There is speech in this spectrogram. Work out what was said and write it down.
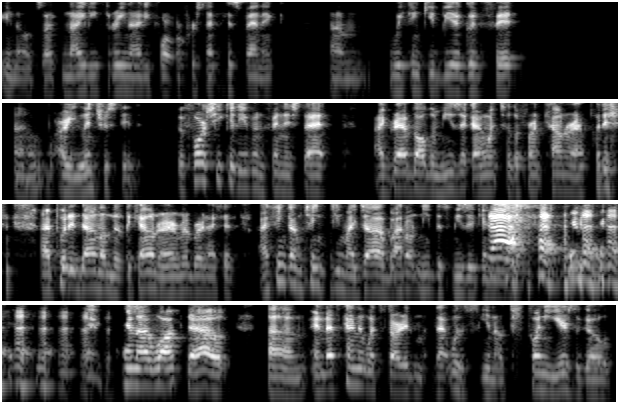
You know, it's like 93, 94 percent Hispanic. Um, we think you'd be a good fit. Uh, are you interested?" Before she could even finish that, I grabbed all the music. I went to the front counter. I put it, I put it down on the, the counter. I remember, and I said, "I think I'm changing my job. I don't need this music anymore." and I walked out. Um, and that's kind of what started. That was, you know, 20 years ago.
